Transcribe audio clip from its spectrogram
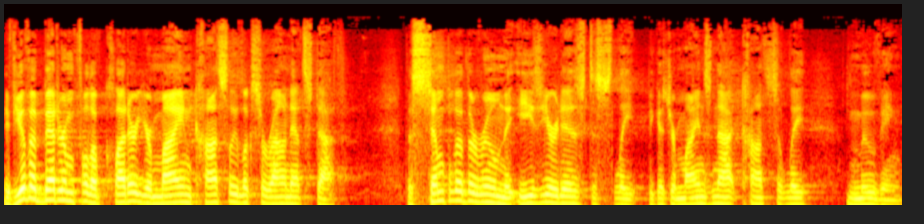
If you have a bedroom full of clutter, your mind constantly looks around at stuff. The simpler the room, the easier it is to sleep because your mind's not constantly moving.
